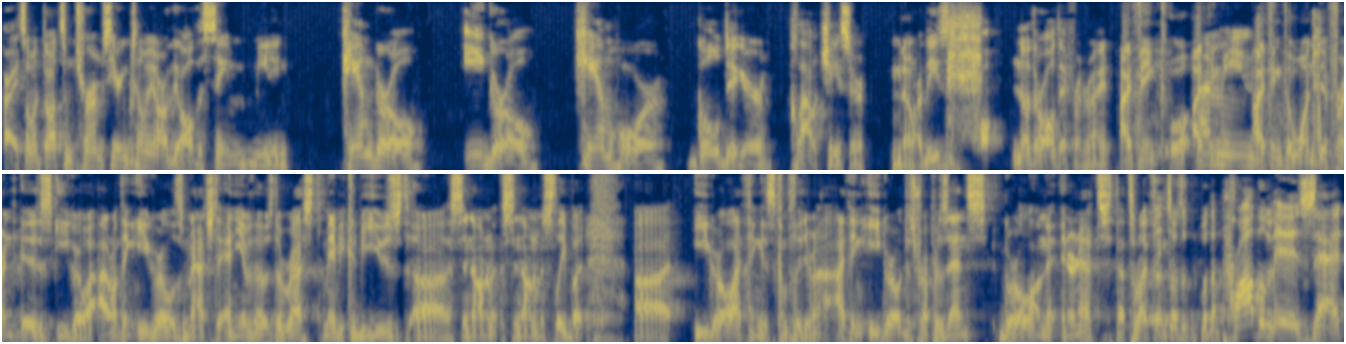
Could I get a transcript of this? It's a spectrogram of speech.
all right, so I'm gonna throw out some terms here and tell me are they all the same meaning? Cam girl, e-girl, cam whore, gold digger, clout chaser. No, Are these? all, no, they're all different, right? I think. Well, I I think. I, mean- think the one different is e-girl. I don't think e-girl is matched to any of those. The rest maybe could be used uh, synonym- synonymously, but uh, e-girl I think is completely different. I think e-girl just represents girl on the internet. That's what But I think. the, so, but the problem is that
